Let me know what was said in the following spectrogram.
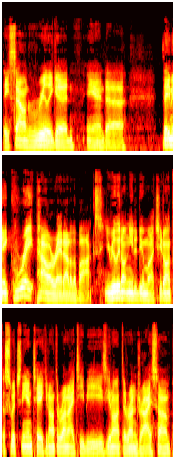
they sound really good and uh, they make great power right out of the box. You really don't need to do much. You don't have to switch the intake. You don't have to run ITBs. You don't have to run dry sump.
